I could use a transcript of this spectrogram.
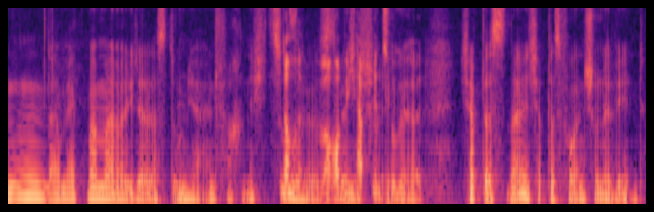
Da merkt man mal wieder, dass du mir einfach nicht zuhörst. Doch, warum? Ich habe dir zugehört. Ich habe das, nein, ich habe das vorhin schon erwähnt.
